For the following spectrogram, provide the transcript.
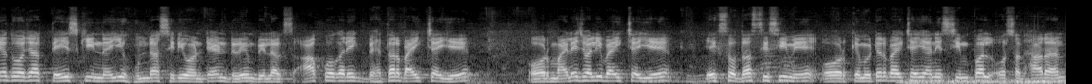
है 2023 की नई Honda CD one ten Dream Deluxe आपको अगर एक बेहतर बाइक चाहिए और माइलेज वाली बाइक चाहिए 110 सीसी में और कम्यूटर बाइक चाहिए, यानी सिंपल और साधारण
